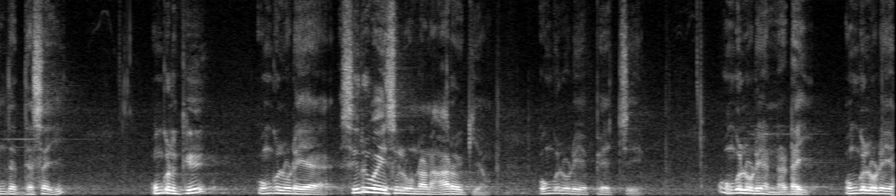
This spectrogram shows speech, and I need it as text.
அந்த திசை உங்களுக்கு உங்களுடைய சிறு வயசில் உண்டான ஆரோக்கியம் உங்களுடைய பேச்சு உங்களுடைய நடை உங்களுடைய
